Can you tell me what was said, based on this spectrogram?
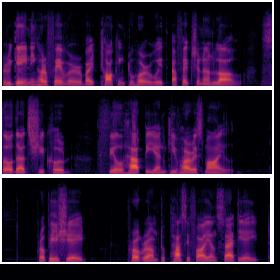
regaining her favor by talking to her with affection and love, so that she could feel happy and give her a smile. Propitiate, program to pacify and satiate.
